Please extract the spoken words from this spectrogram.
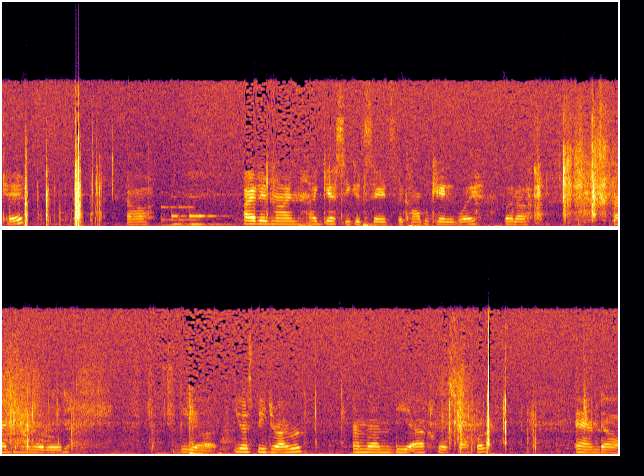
Okay. Uh, I did mine. I guess you could say it's the complicated way, but uh, I downloaded the uh, USB driver and then the actual software, and uh,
